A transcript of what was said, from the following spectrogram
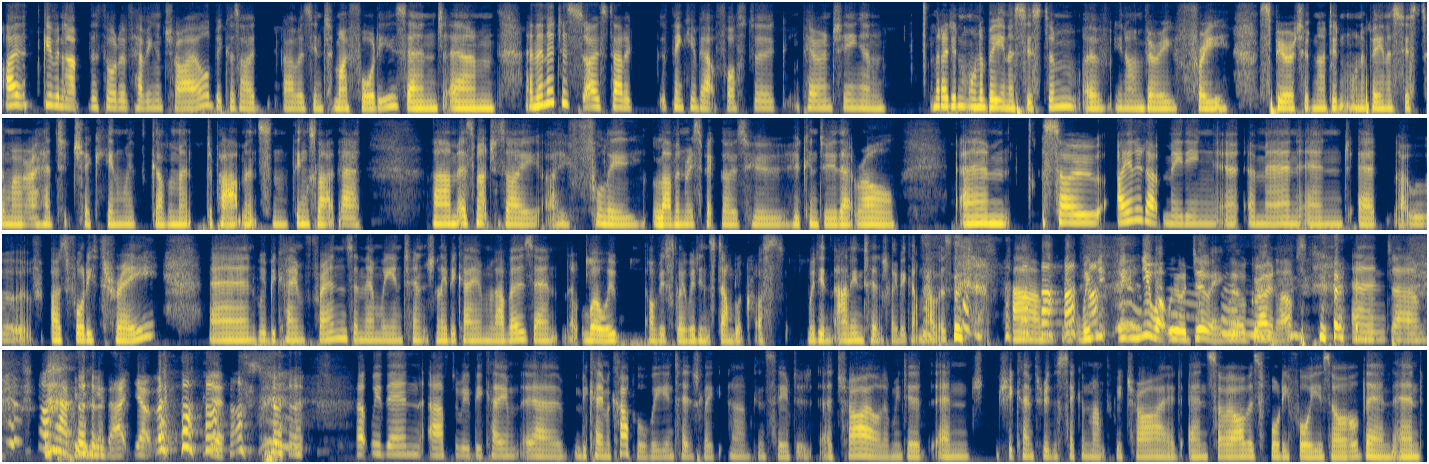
I'd given up the thought of having a child because I I was into my forties, and um, and then I just I started thinking about foster parenting and but I didn't want to be in a system of, you know, I'm very free spirited and I didn't want to be in a system where I had to check in with government departments and things like that. Um, as much as I, I fully love and respect those who, who can do that role. Um, so I ended up meeting a, a man, and at uh, I was 43, and we became friends, and then we intentionally became lovers. And well, we obviously we didn't stumble across, we didn't unintentionally become lovers. um, we, knew, we knew what we were doing. We were grown ups, and um, I'm happy to hear that. Yep. yeah. But we then, after we became uh, became a couple, we intentionally um, conceived a, a, child, and we did. And she came through the second month we tried, and so I was 44 years old then, and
